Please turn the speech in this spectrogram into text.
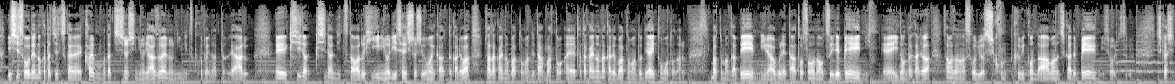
意思相伝の形で使えられ、彼もまた父の死によりアズラエルの任につくことになったのである。えー、騎士団、騎士団に伝わる秘技により戦士として生まれ変わった彼は、戦いのバットマンでバットマン、えー、戦いの中でバットマンと出会い友となる。バットマンがベーンに敗れた後、その名を継いでベーンに、えー、挑んだ彼は、様々な装備を仕込ん組み込んだアーマーの力でベーンに勝利する。しかし、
